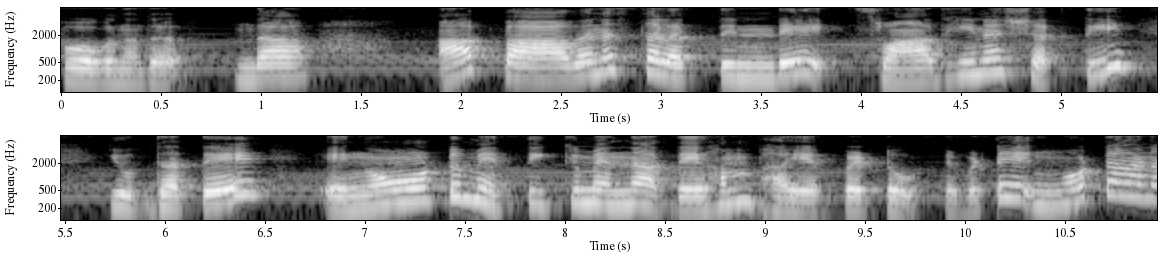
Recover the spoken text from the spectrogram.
പോകുന്നത്. എന്താ? ആ പാവന സ്ഥലത്തിന്റെ സ്വാധീന ശക്തി യുദ്ധത്തെ എങ്ങോട്ടും എത്തിക്കുമെന്ന് അദ്ദേഹം ഭയപ്പെട്ടു. എവിടെ എങ്ങോട്ടാണ്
